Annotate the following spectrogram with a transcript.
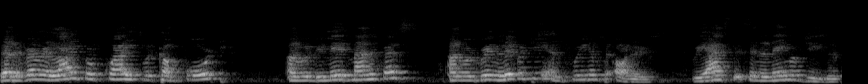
that the very life of Christ would come forth and would be made manifest and would bring liberty and freedom to others. We ask this in the name of Jesus,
